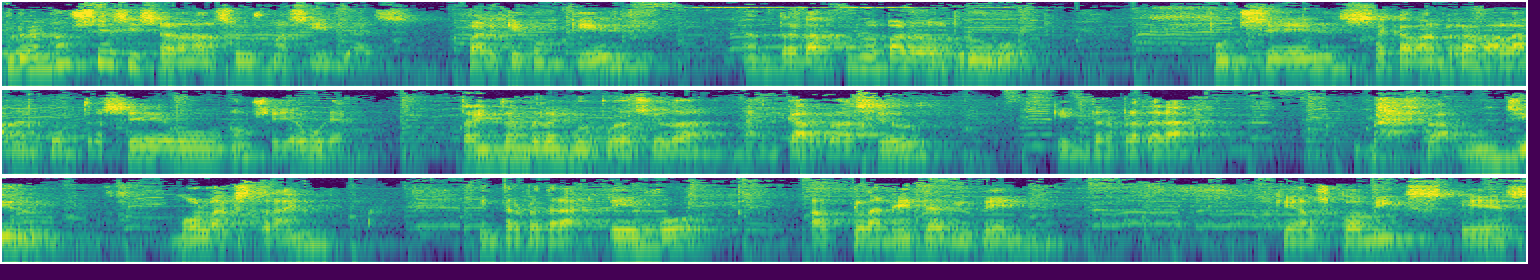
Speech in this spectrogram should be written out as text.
Però no sé si seran els seus massilles, perquè com que ell entrarà a formar part del grup, potser ells s'acaben rebel·lant en contra seu, no ho sé, ja ho veurem. Tenim també la incorporació d'en d'en Carl Russell, que interpretarà amb un gir molt estrany, interpretarà Ego, el planeta vivent, que als còmics és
